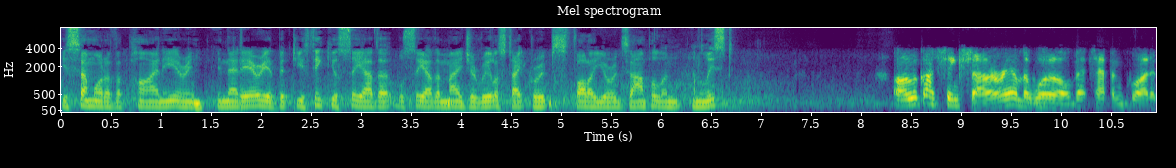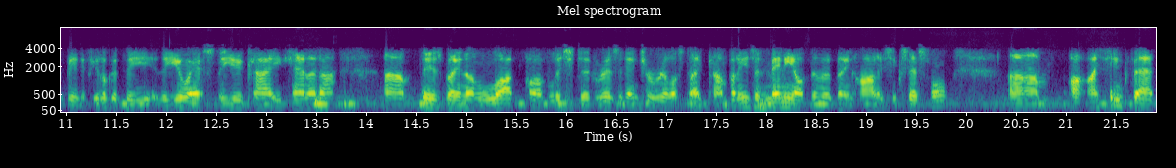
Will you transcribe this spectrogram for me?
you're somewhat of a pioneer in, in that area. But do you think you'll see other we'll see other major real estate groups follow your example and, and list? Oh, look, I think so. Around the world, that's happened quite a bit. If you look at the the US, the UK, Canada, um, there's been a lot of listed residential real estate companies, and many of them have been highly successful. Um, I, I think that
